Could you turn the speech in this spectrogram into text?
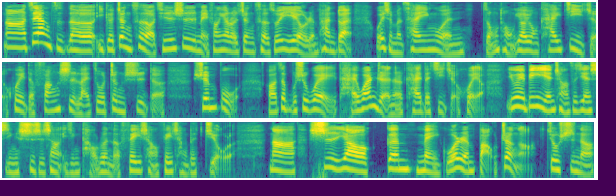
那这样子的一个政策啊，其实是美方要的政策，所以也有人判断，为什么蔡英文总统要用开记者会的方式来做正式的宣布啊？这不是为台湾人而开的记者会啊，因为兵役延长这件事情，事实上已经讨论了非常非常的久了，那是要跟美国人保证啊，就是呢。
